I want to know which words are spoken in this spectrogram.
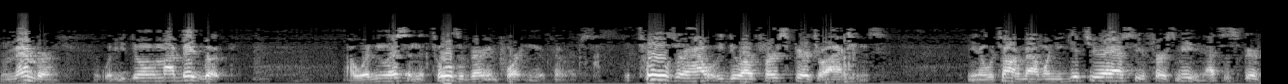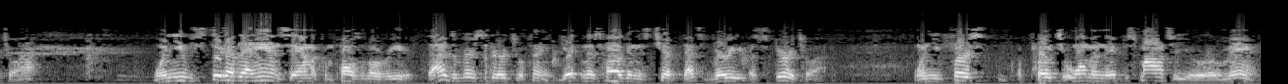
Remember, what are you doing with my big book? I wouldn't listen. The tools are very important, newcomers. The tools are how we do our first spiritual actions. You know, we're talking about when you get your ass to your first meeting. That's a spiritual act. When you stick up that hand and say, I'm a compulsive overeater, that is a very spiritual thing. Getting this hug and this chip, that's very a spiritual act. When you first approach a woman, they sponsor you, or a man,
